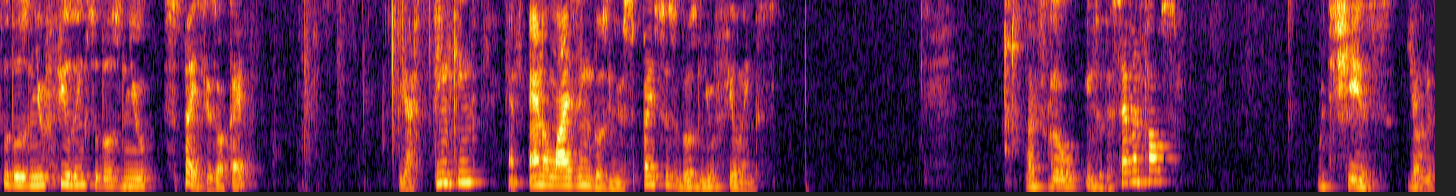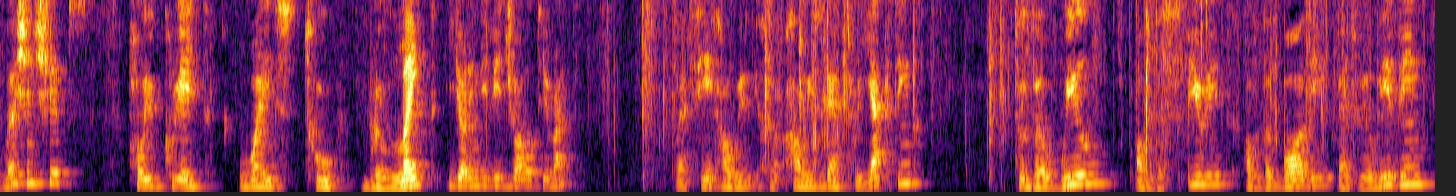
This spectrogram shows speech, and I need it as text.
to those new feelings, to those new spaces, okay? You are thinking and analyzing those new spaces, those new feelings. Let's go into the seventh house, which is your relationships, how you create ways to relate your individuality, right? Let's see how is, how is that reacting to the will of the spirit of the body that we live in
